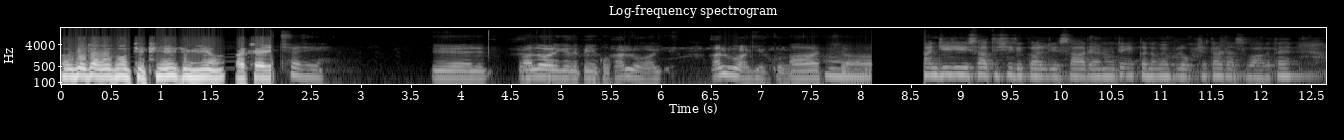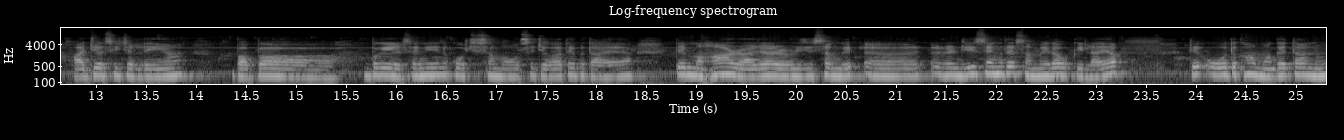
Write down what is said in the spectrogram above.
ਅੱਗੇ ਤਾਂ ਉਦੋਂ ਚਿੱਠੀਆਂ ਹੀ ਸੀਗੀਆਂ। ਅੱਛਾ ਜੀ। ਅੱਛਾ ਜੀ। ਇਹ ਆਲੂ ਵਾਲੀ ਦੇ ਪੇ ਕੋ ਹਲੋ ਆ ਹਲੋ ਆ ਗਿਆ ਕੋ ਅੱਛਾ। ਹਾਂਜੀ ਜੀ ਸਤਿ ਸ਼੍ਰੀ ਅਕਾਲ ਜੀ ਸਾਰਿਆਂ ਨੂੰ ਤੇ ਇੱਕ ਨਵੇਂ ਬਲੌਗ 'ਚ ਤੁਹਾਡਾ ਸਵਾਗਤ ਹੈ। ਅੱਜ ਅਸੀਂ ਚੱਲੇ ਹਾਂ ਬਾਬਾ ਬਘੇਲ ਸਿੰਘ ਜੀ ਨੇ ਕੁਝ ਸਮਾਂ ਉਸ ਜਗ੍ਹਾ ਤੇ ਬਿਤਾਇਆ ਆ ਤੇ ਮਹਾਰਾਜਾ ਰਣਜੀਤ ਸਿੰਘ ਰਣਜੀਤ ਸਿੰਘ ਦੇ ਸਮੇਂ ਦਾ ਉਹ ਕਿਲ੍ਹਾ ਆ ਅਤੇ ਉਹ ਦਿਖਾਵਾਂਗੇ ਤੁਹਾਨੂੰ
